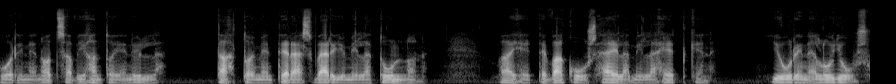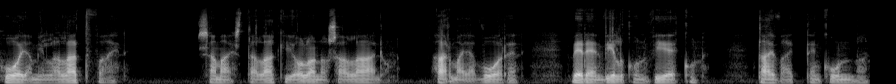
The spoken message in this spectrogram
Vuorinen otsa vihantojen yllä, tahtoimen teräs värjymillä tunnon, vaiheitten vakuus häilämillä hetken, juurinen lujuus huojamilla latvain, samaista laki olonosa laadun, harmaja vuoren, veden vilkun viekun, taivaitten kunnon,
